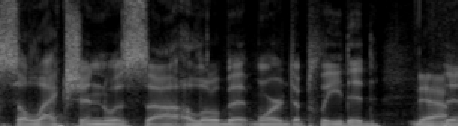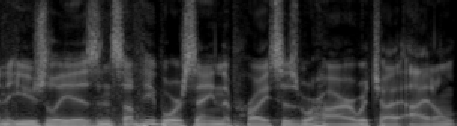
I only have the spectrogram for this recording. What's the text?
selection was uh, a little bit more depleted Yeah. than it usually is. And some people were saying the prices were higher, which I, I don't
